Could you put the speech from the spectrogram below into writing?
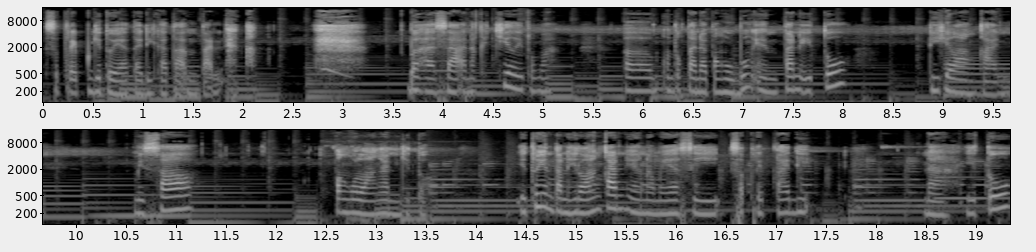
strip gitu ya tadi kata entan. Bahasa anak kecil itu mah. Um, untuk tanda penghubung entan itu dihilangkan. Misal pengulangan gitu. Itu intan hilangkan yang namanya si strip tadi. Nah, itu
